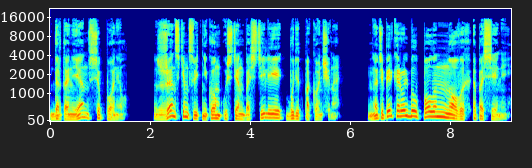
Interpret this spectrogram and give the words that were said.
Д'Артаньян все понял. С женским цветником у стен Бастилии будет покончено. Но теперь король был полон новых опасений.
